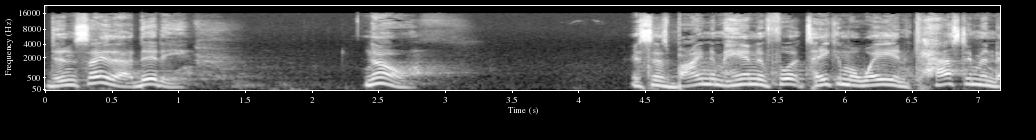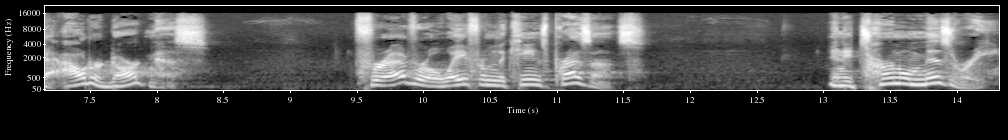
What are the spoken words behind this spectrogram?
Didn't say that, did he? No. It says, bind him hand and foot, take him away, and cast him into outer darkness, forever away from the king's presence, in eternal misery.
